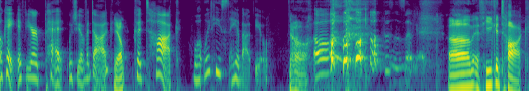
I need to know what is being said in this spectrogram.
Okay, if your pet, which you have a dog, yep. could talk, what would he say about you? Oh. Oh, this is so good. Um, if he could talk,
